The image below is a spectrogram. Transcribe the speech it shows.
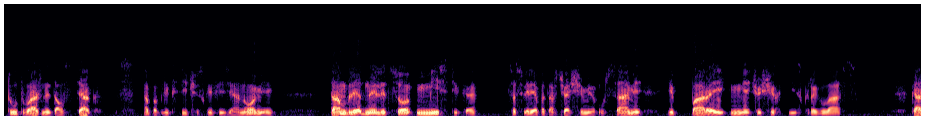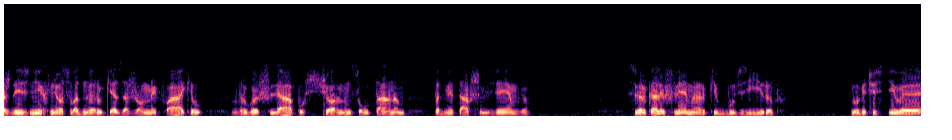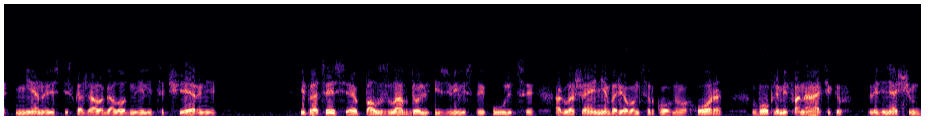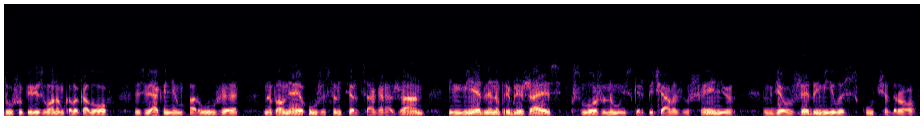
Тут важный толстяк с апоплексической физиономией, там бледное лицо мистика со свирепо торчащими усами и парой мечущих искры глаз. Каждый из них нес в одной руке зажженный факел, в другой шляпу с черным султаном, подметавшим землю. Сверкали шлемы аркебузиров. Благочестивая ненависть искажала голодные лица черни. И процессия ползла вдоль извилистой улицы, оглашая небо ревом церковного хора, воплями фанатиков, леденящим душу перезвоном колоколов, звяканием оружия, наполняя ужасом сердца горожан и медленно приближаясь к сложенному из кирпича возвышению, где уже дымилась куча дров.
